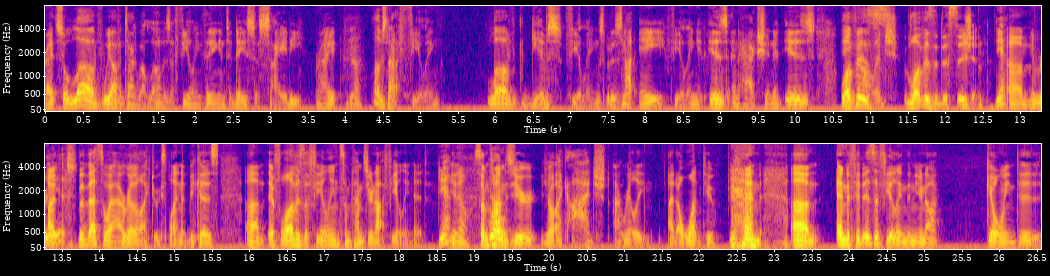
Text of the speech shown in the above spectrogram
right? So love, we often talk about love as a feeling thing in today's society, right? Yeah. Love's not a feeling. Love gives feelings, but it's not a feeling. It is an action. It is love is knowledge. love is a decision. Yeah, it really I- is. th- That's the way I really like to explain it because um, if love is a feeling, sometimes you're not feeling it. Yeah. you know, sometimes Well- you're you're like, "Ah, I just I really I don't want to, and um, and if it is a feeling, then you're not going to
